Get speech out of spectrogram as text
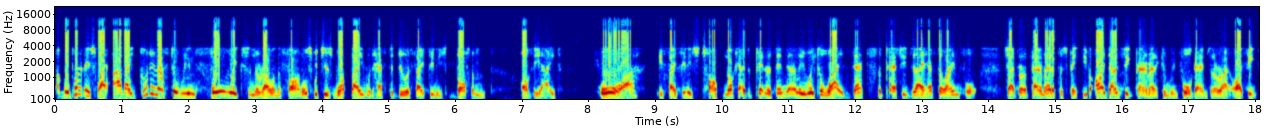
uh, we'll put it this way, are they good enough to win four weeks in a row in the finals, which is what they would have to do if they finish bottom of the eight, or if they finish top, knock over Penrith, then they're only a week away. That's the passage they have to aim for. So, from a Parramatta perspective, I don't think Parramatta can win four games in a row. I think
